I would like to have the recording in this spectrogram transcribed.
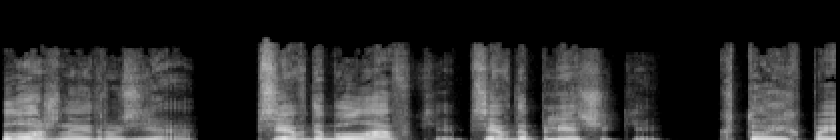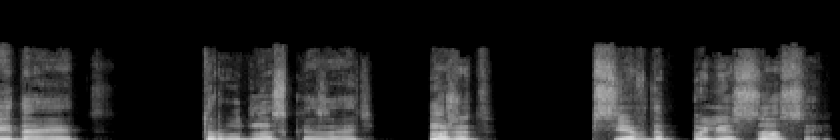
ложные друзья, псевдобулавки, псевдоплечики. Кто их поедает? Трудно сказать. Может, псевдопылесосы?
